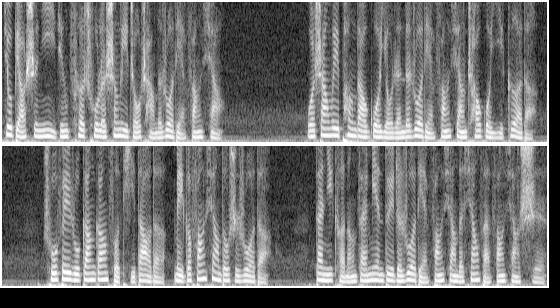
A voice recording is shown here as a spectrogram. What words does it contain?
就表示你已经测出了生力轴场的弱点方向。我尚未碰到过有人的弱点方向超过一个的，除非如刚刚所提到的每个方向都是弱的，但你可能在面对着弱点方向的相反方向时，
